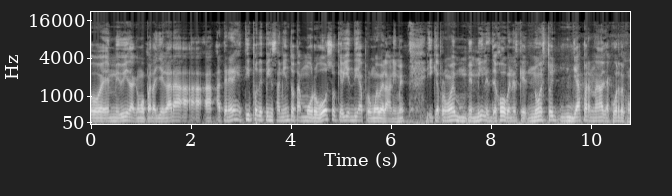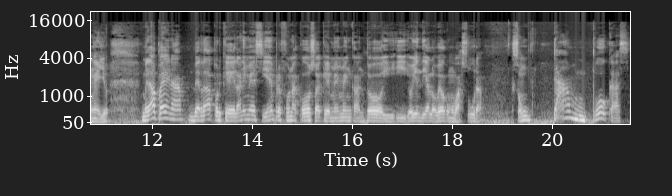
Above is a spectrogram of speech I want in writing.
o en mi vida como para llegar a, tener ese tipo de pensamiento tan morboso que hoy en día promueve el anime y que promueve miles de jóvenes que no estoy ya para nada de acuerdo con ello. Me da pena, ¿verdad? Porque el anime siempre fue una cosa que me, me encantó y, y hoy en día lo veo como basura. Son tan pocas,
